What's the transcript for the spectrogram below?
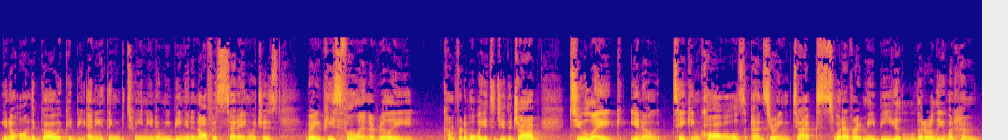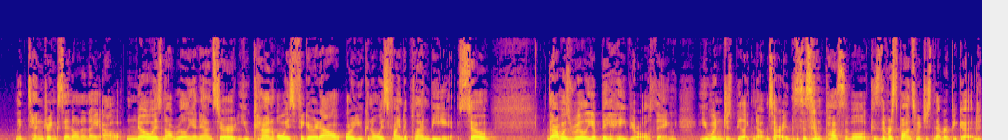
you know, on the go. It could be anything between, you know, me being in an office setting, which is very peaceful and a really comfortable way to do the job, to like, you know, taking calls, answering texts, whatever it may be, literally when I'm like 10 drinks in on a night out. No is not really an answer. You can always figure it out or you can always find a plan B. So that was really a behavioral thing. You wouldn't just be like, "No, I'm sorry, this isn't possible," because the response would just never be good.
